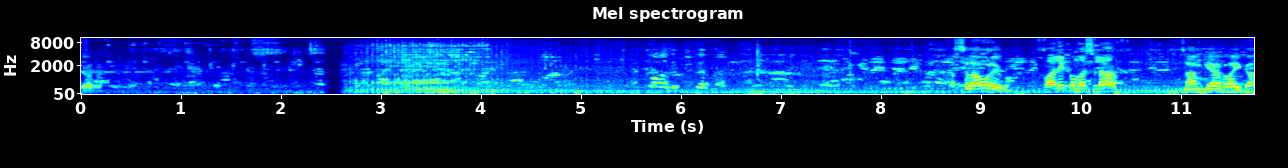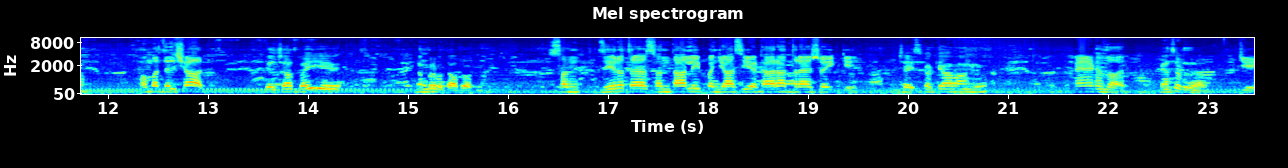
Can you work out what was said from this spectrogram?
चलो। अस्सलाम वालेकुम वालेकुम अस्सलाम। नाम क्या है भाई का? मोहम्मद दिलशाद। दिलशाद भाई ये नंबर बता दो अपना। सन ज़ीरो त्रै संताली पंजासी अठारह त्रै सौ इक्की अच्छा इसका क्या मांग रहे हो? पैंठ हज़ार। पैंसठ हज़ार? जी।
